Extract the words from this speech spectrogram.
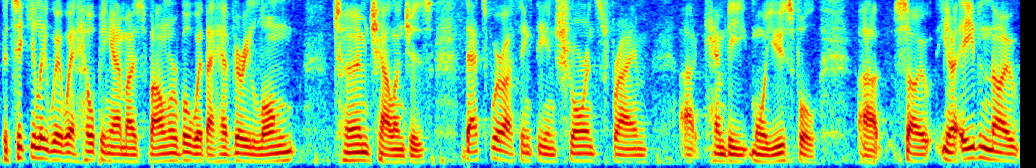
particularly where we're helping our most vulnerable, where they have very long term challenges, that's where I think the insurance frame uh, can be more useful. Uh, so, you know, even though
